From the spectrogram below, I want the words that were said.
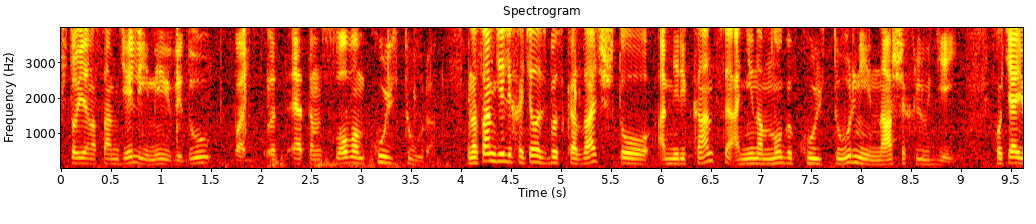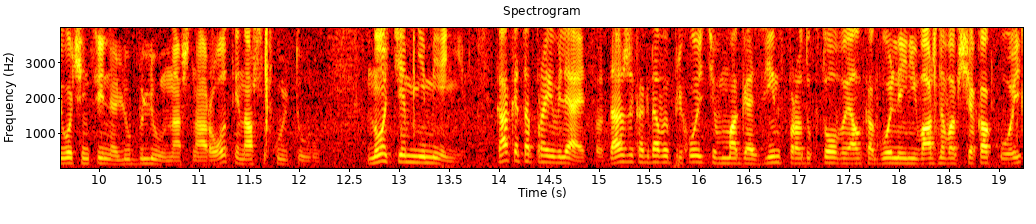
Что я на самом деле имею в виду под этим словом «культура». На самом деле хотелось бы сказать, что американцы, они намного культурнее наших людей. Хоть я и очень сильно люблю наш народ и нашу культуру, но тем не менее. Как это проявляется? Даже когда вы приходите в магазин, в продуктовый, алкогольный, неважно вообще какой,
